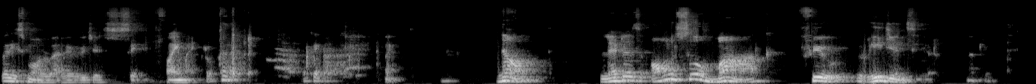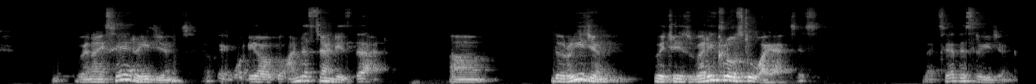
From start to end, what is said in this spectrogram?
very small value, which is say 5 microcurrent. Okay, fine. Now, let us also mark few regions here. Okay when I say regions, okay, what you have to understand is that um, the region which is very close to y-axis, let's say this region,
